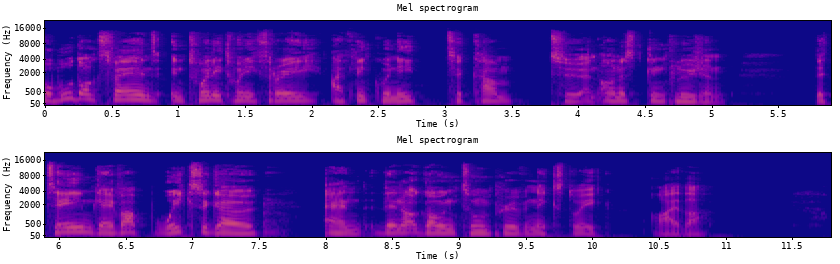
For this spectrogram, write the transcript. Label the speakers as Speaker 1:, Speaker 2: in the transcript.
Speaker 1: for Bulldogs fans in 2023, I think we need to come to an honest conclusion. The team gave up weeks ago, and they're not going to improve next week either.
